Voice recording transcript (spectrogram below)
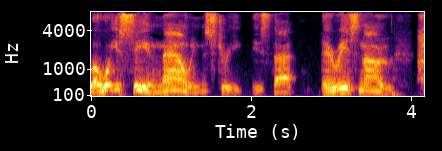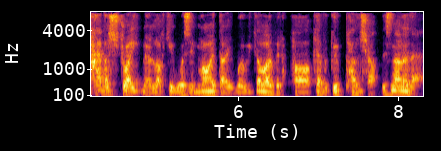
Well, what you're seeing now in the street is that there is no have a straightener like it was in my day where we go over the park, have a good punch up. There's none of that.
